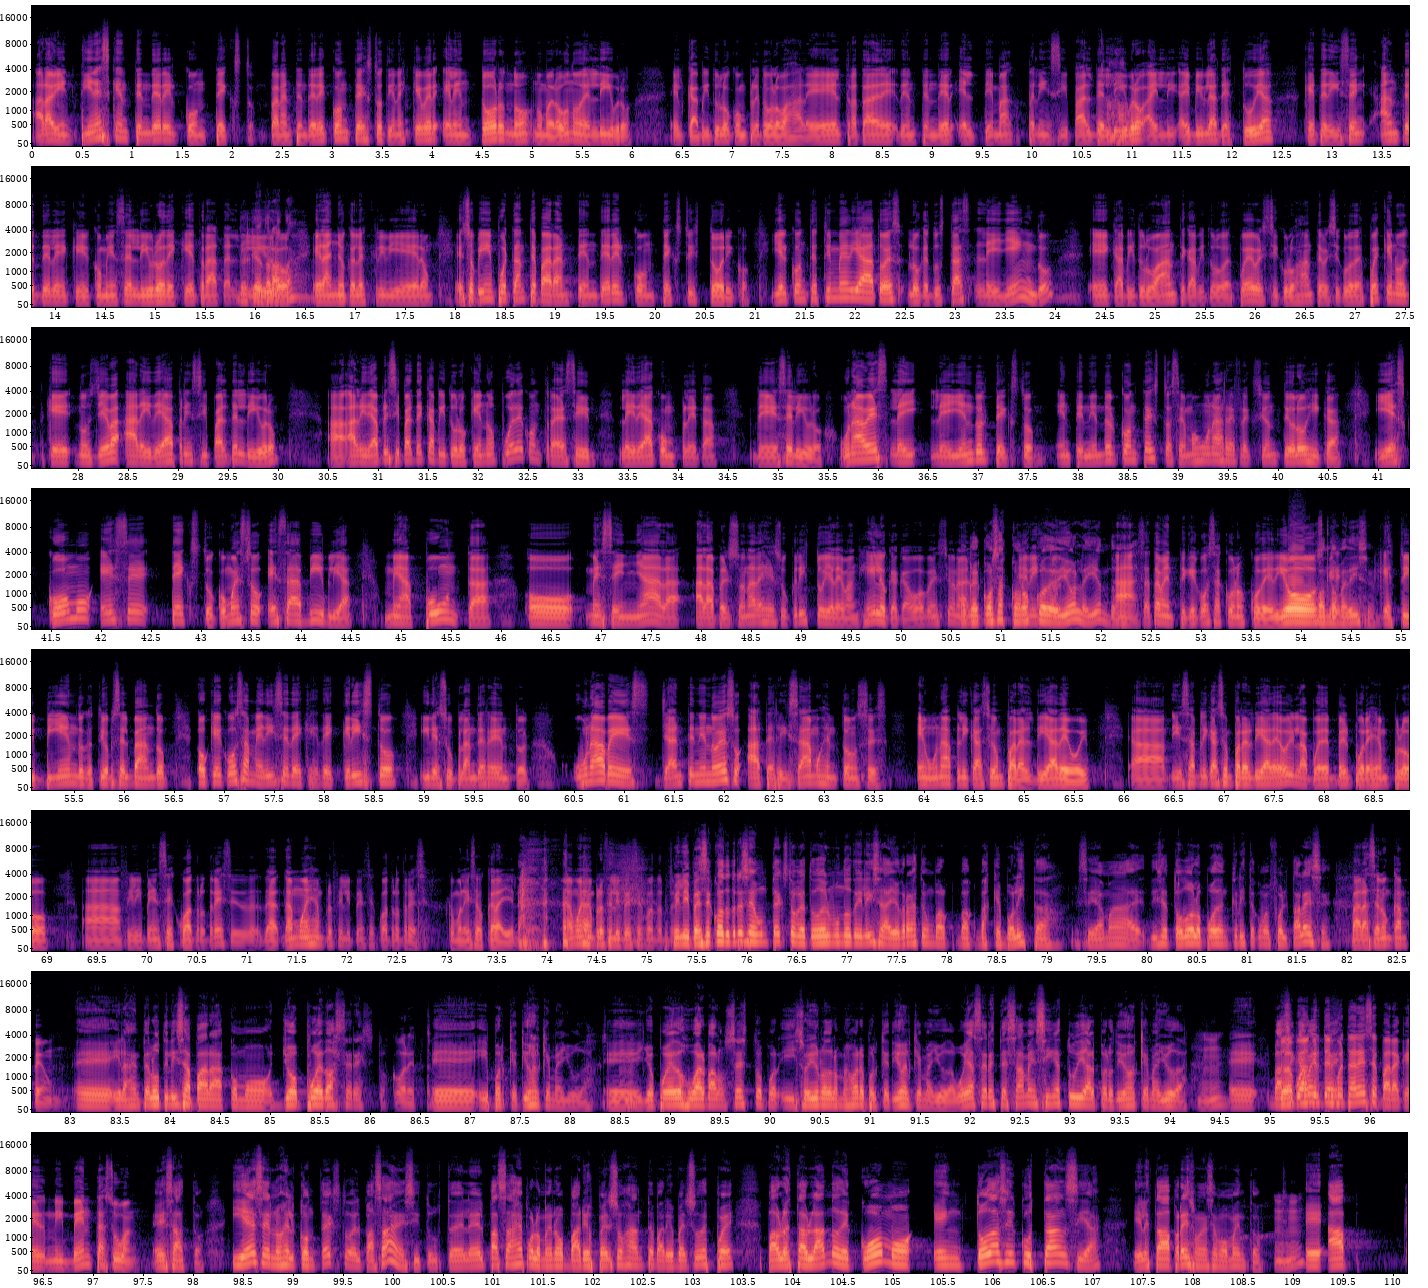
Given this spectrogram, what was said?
Ahora bien, tienes que entender el contexto. Para entender el contexto tienes que ver el entorno, número uno, del libro. El capítulo completo lo vas a leer, trata de, de entender el tema principal del Ajá. libro. Hay, hay Biblias de estudia que te dicen antes de que comience el libro de qué trata el ¿De qué libro, trata? el año que lo escribieron. Eso es bien importante para entender el contexto histórico. Y el contexto inmediato es lo que tú estás leyendo, eh, capítulo antes, capítulo después, versículos antes, versículos después, que nos, que nos lleva a la idea principal del libro, a, la idea principal del capítulo, que no puede contradecir la idea completa de ese libro. Una vez le- leyendo el texto, entendiendo el contexto, hacemos una reflexión teológica y es cómo ese texto, cómo eso, esa Biblia me apunta o me señala a la persona de Jesucristo y al Evangelio que acabo de mencionar. ¿O qué cosas conozco de. Dios leyendo? Ah, exactamente. ¿Qué cosas conozco de Dios? Cuando ¿Qué- me dicen. que estoy viendo, que estoy observando, o qué cosas me dice de, de Cristo y de su plan de redentor. Una vez ya entendiendo eso, aterrizamos entonces en una aplicación para el día de hoy. Ah, y esa aplicación para el día de hoy la puedes ver, por ejemplo, a Filipenses 4.13. Da- Dame un ejemplo de Filipenses 4.13, como le dice Oscar ayer. Dame un ejemplo de Filipenses 4.13. Filipenses 4.13 es un texto que todo el mundo utiliza. Yo creo que este es un ba- ba- basquetbolista. Se llama, eh, dice, todo lo puedo en Cristo que me fortalece. Para ser un campeón. Eh, y la gente lo utiliza para como, yo puedo hacer esto. Correcto. Eh, y porque Dios es el que me ayuda. Eh. Yo puedo jugar baloncesto por- y soy uno de los mejores porque Dios es el que me ayuda. Voy a hacer este examen sin estudiar, pero Dios es el que me ayuda. Ujú. Eh, Todo cuanto básicamente, te fortalece para que mis ventas suban. exacto. Y ese no es el contexto del pasaje. Si tú, usted lee el pasaje, por lo menos varios versos antes, varios versos después, Pablo está hablando de cómo en toda circunstancia, él estaba preso en ese momento, eh, ha,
